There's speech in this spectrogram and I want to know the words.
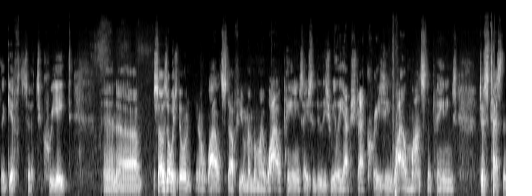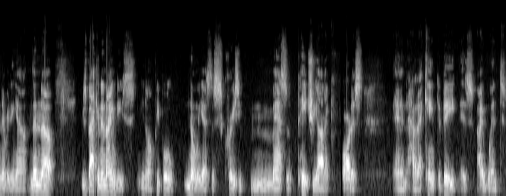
the gift to, to create. And uh, so I was always doing, you know, wild stuff. You remember my wild paintings? I used to do these really abstract, crazy, wild monster paintings, just testing everything out. And then uh, it was back in the '90s. You know, people know me as this crazy, massive, patriotic artist. And how that came to be is I went,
